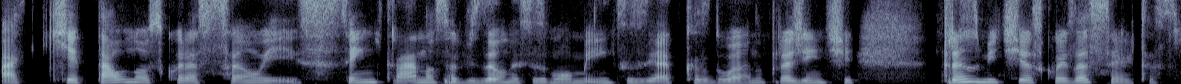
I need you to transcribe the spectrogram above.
aquietar o nosso coração e centrar nossa visão nesses momentos e épocas do ano para a gente transmitir as coisas certas.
